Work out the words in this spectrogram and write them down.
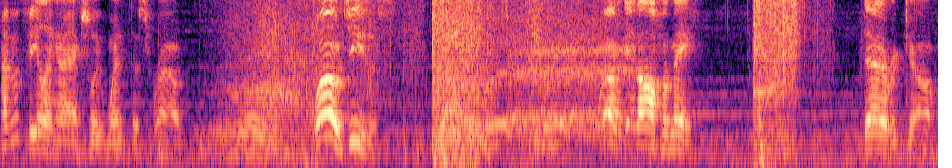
I have a feeling I actually went this route. Whoa, Jesus! Whoa, get off of me! There we go.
